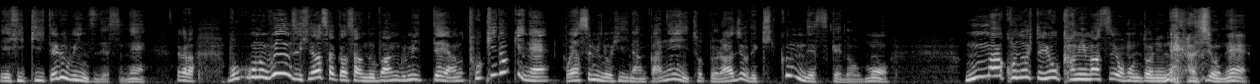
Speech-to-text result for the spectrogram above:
え率いてるウィンズですね。だから、僕このウィンズ平坂さんの番組って、あの、時々ね、お休みの日なんかに、ちょっとラジオで聞くんですけども、まあ、この人よう噛みますよ、本当にね、ラジオね。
